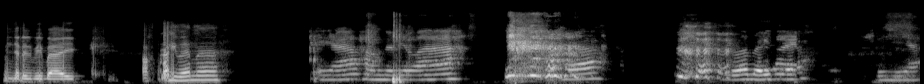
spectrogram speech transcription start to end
menjadi lebih baik. Waktu gimana? Ya, alhamdulillah. Ya. Alhamdulillah baik ya. Iya.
